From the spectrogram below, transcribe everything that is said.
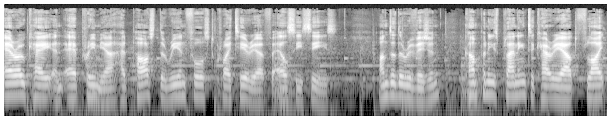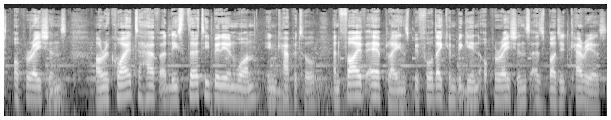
Air OK, and Air Premier had passed the reinforced criteria for LCCs. Under the revision, companies planning to carry out flight operations are required to have at least 30 billion won in capital and 5 airplanes before they can begin operations as budget carriers.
